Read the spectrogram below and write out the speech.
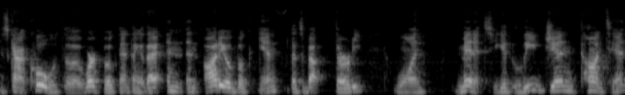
it's kind of cool with the workbook, didn't think of that. And an audio book again, that's about 31 minutes. You get lead gen content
